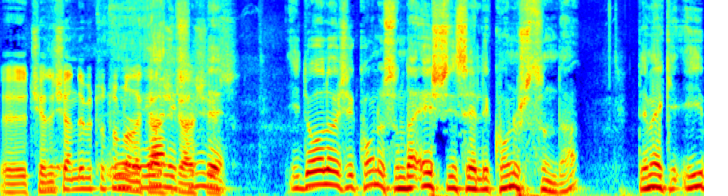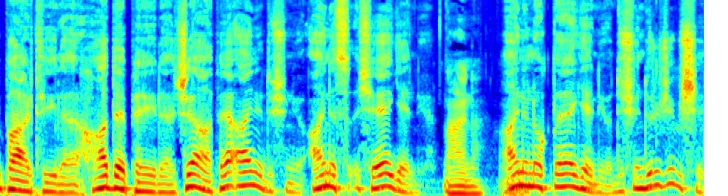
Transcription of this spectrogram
e, çelişen de bir tutumla da karşı yani karşıyayız. Şimdi, ideoloji konusunda eşcinsellik konusunda demek ki İyi Parti ile HDP ile CHP aynı düşünüyor. Aynı şeye geliyor. Aynen. Aynı noktaya geliyor. Düşündürücü bir şey.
